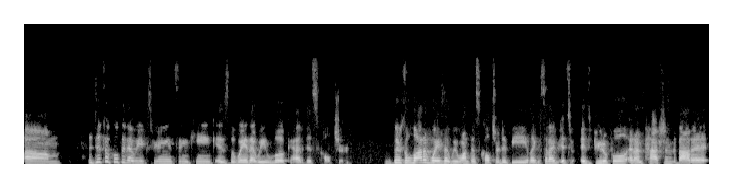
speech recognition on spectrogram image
um, the difficulty that we experience in kink is the way that we look at this culture there's a lot of ways that we want this culture to be. Like I said, I've, it's it's beautiful, and I'm passionate about it,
